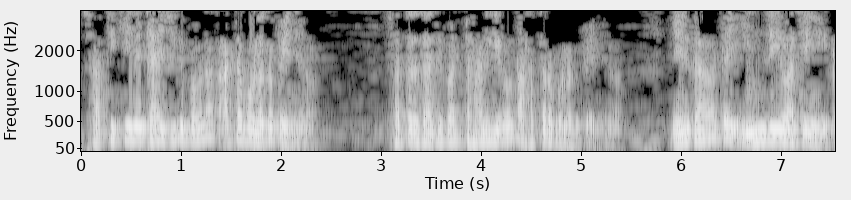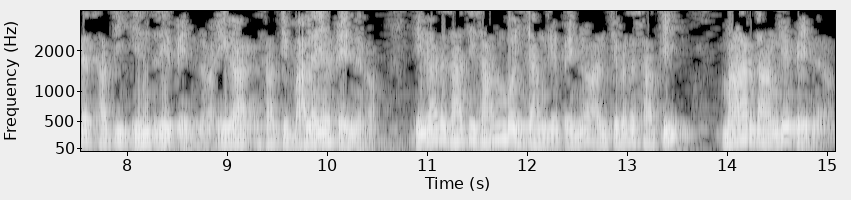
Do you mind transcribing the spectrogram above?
සති කියන චෛසික පමණක් අට පොලක පෙන්වනවා. සතර සතිපට්ඨාන කියනකොට හතර පොලක පෙන්වනවා. ඒකට ඉන්ද්‍රිය වශයෙන් එක සති ඉන්ද්‍රිය පෙන්නවා. ඊගා සති බලය පෙන්නවා. ඊගාට සති සම්බොජ්ජංගය පෙන්නවා. අන්තිමට සති මාර්ගාංගය පෙන්නවා.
